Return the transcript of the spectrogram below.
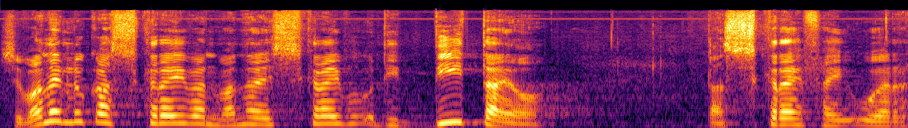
So wanneer Lukas skryf en wanneer hy skryf oor die detail, dan skryf hy oor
